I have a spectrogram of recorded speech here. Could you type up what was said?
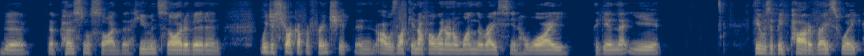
the, the personal side, the human side of it. And we just struck up a friendship. And I was lucky enough, I went on and won the race in Hawaii again that year. He was a big part of race week.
